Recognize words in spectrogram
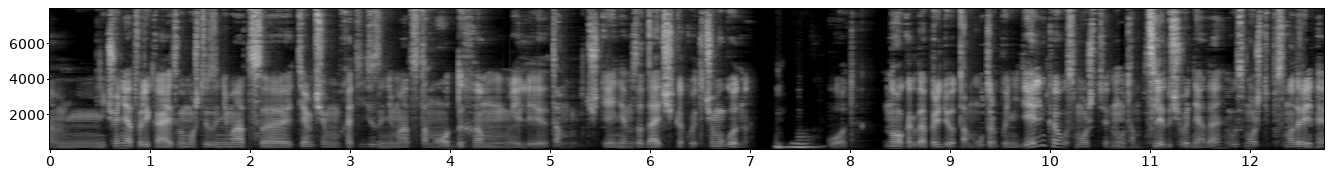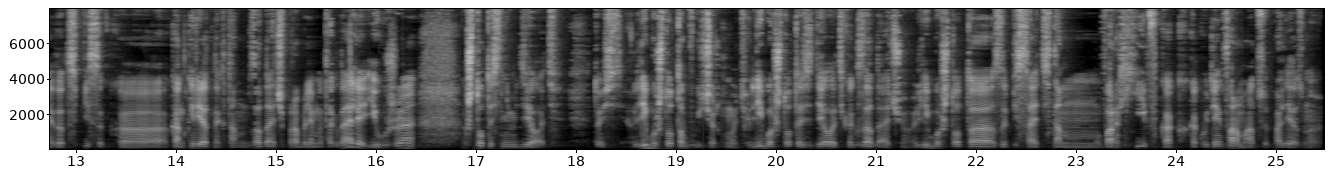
ничего не отвлекает, вы можете заниматься тем, чем хотите заниматься, там, отдыхом или там, чтением задачи какой-то, чем угодно. Mm-hmm. Вот. Но когда придет там утро понедельника, вы сможете, ну там следующего дня, да, вы сможете посмотреть на этот список э, конкретных там задач, проблем и так далее, и уже что-то с ним делать. То есть либо что-то вычеркнуть, либо что-то сделать как задачу, либо что-то записать там в архив как какую-то информацию полезную,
